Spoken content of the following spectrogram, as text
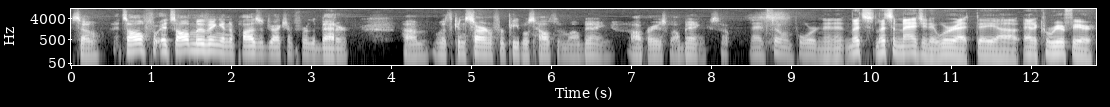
so it's all for, it's all moving in a positive direction for the better, um, with concern for people's health and well-being, operators' well-being. So That's so important. And let's let's imagine that we're at a uh, at a career fair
